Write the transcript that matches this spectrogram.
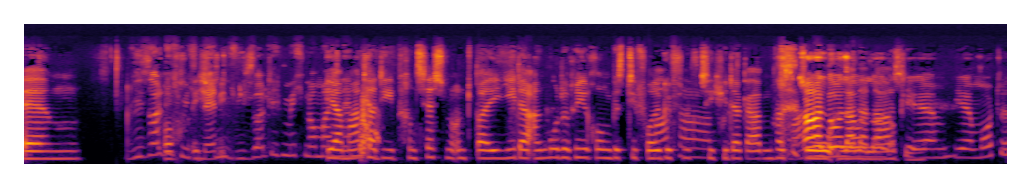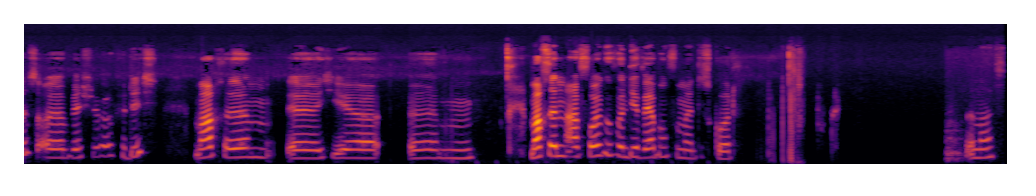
Ähm, Wie sollte ich mich ich- nennen? Wie sollte ich mich nochmal ja, nennen? Martha, die Prinzessin und bei jeder Anmoderierung, bis die Folge Martha, 50 Wiedergaben hast, so ah, lol, lalala. Okay, ähm, hier, Mortis, äh, welche für dich? Mach, ähm, äh, hier, ähm, mach in einer Folge von dir Werbung für mein Discord. Sehr nice.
